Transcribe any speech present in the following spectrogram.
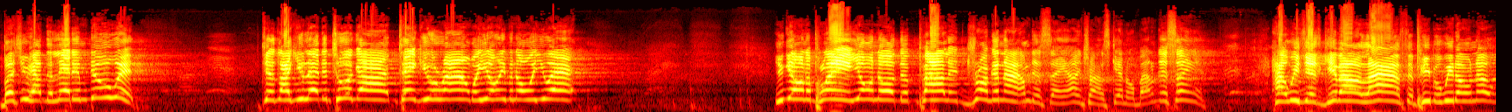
but you have to let him do it. Just like you let the tour guide take you around where you don't even know where you at. You get on a plane, you don't know if the pilot drunk or not. I'm just saying, I ain't trying to scare nobody. I'm just saying how we just give our lives to people we don't know.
